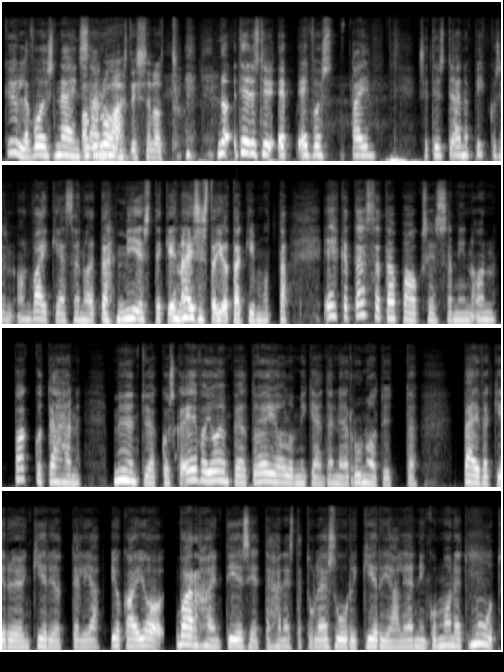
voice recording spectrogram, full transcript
kyllä voisi näin Onko sanoa. rumasti sanottu? No tietysti ei, ei voisi, tai se tietysti aina pikkusen on vaikea sanoa, että mies tekee naisesta jotakin, mutta ehkä tässä tapauksessa niin on pakko tähän myöntyä, koska Eeva Joenpelto ei ollut mikään tänne runotyttö, päiväkirjojen kirjoittelija, joka jo varhain tiesi, että hänestä tulee suuri kirjailija, niin kuin monet muut,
